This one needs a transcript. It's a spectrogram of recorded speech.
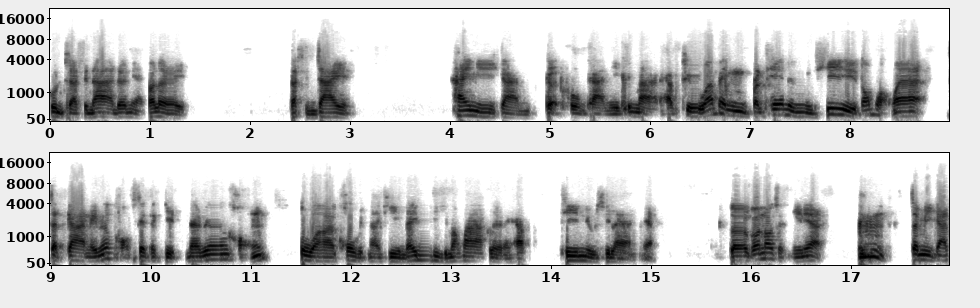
คุณจาซินดาเดอร์เนี่ยก็เลยตัดสินใจให้มีการเกิดโครงการนี้ขึ้นมานะครับ ถือว่าเป็นประเทศหนึ่งที่ต้องบอกว่า จัดการในเรื่องของเศรษฐกิจในเรื่องของตัวโควิด -19 ได้ดีมากๆเลยนะครับ ที่นิวซีแลนด์เนี่ยแล้วก็นอกจากนี้เนี่ยจะมีการ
